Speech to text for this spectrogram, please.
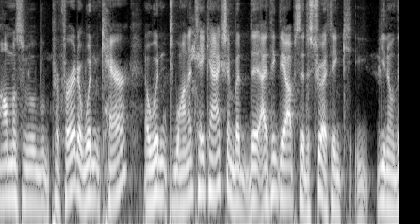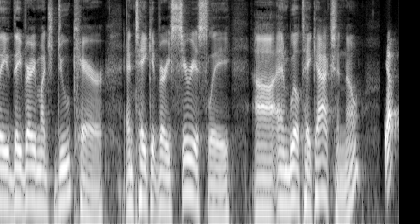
almost preferred or wouldn't care or wouldn't want to take action. But the, I think the opposite is true. I think you know they they very much do care and take it very seriously uh, and will take action. No. Yep.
